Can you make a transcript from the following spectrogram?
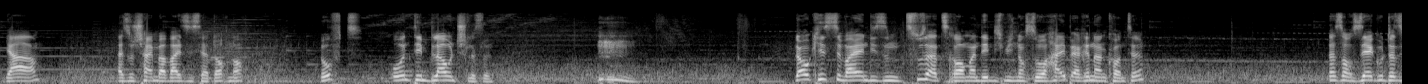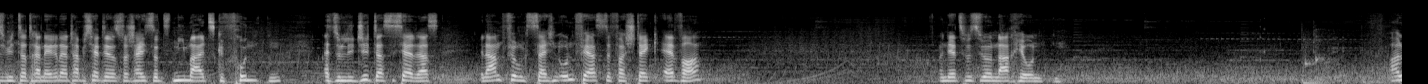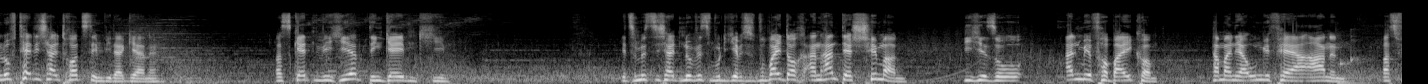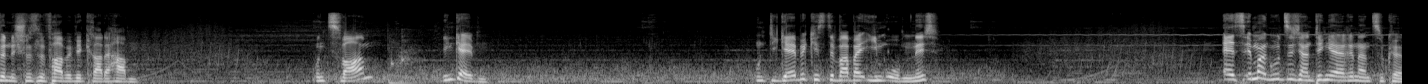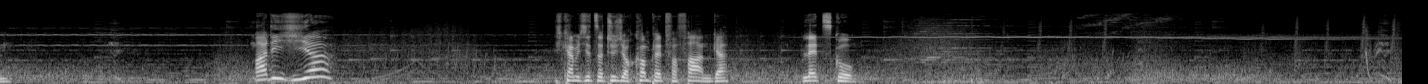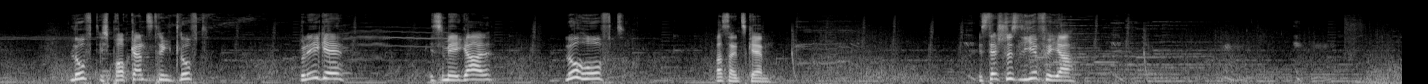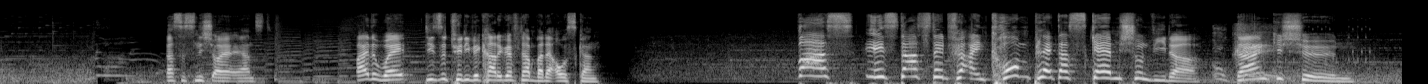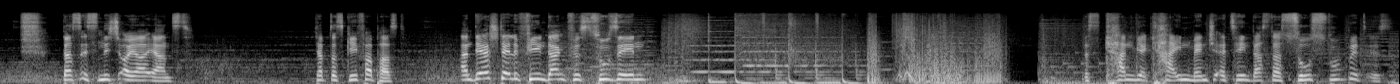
Ja. Also scheinbar weiß ich es ja doch noch. Luft und den blauen Schlüssel. Blaue Kiste war ja in diesem Zusatzraum, an den ich mich noch so halb erinnern konnte. Das ist auch sehr gut, dass ich mich daran erinnert habe. Ich hätte das wahrscheinlich sonst niemals gefunden. Also legit, das ist ja das, in Anführungszeichen, unfairste Versteck ever. Und jetzt müssen wir nach hier unten. Aber ah, Luft hätte ich halt trotzdem wieder gerne. Was getten wir hier? Den gelben Key. Jetzt müsste ich halt nur wissen, wo die gelbe ist. Wobei doch, anhand der Schimmern, die hier so an mir vorbeikommen, kann man ja ungefähr erahnen, was für eine Schlüsselfarbe wir gerade haben. Und zwar den gelben. Und die gelbe Kiste war bei ihm oben, nicht? Es ist immer gut, sich an Dinge erinnern zu können. War die hier? Ich kann mich jetzt natürlich auch komplett verfahren, gell? Let's go. Luft. Ich brauche ganz dringend Luft. Kollege. Ist mir egal. Luft. Was ein Scam. Ist der Schlüssel hierfür? Ja. Das ist nicht euer Ernst. By the way, diese Tür, die wir gerade geöffnet haben, war der Ausgang. Was ist das denn für ein kompletter Scam schon wieder? Okay. Dankeschön. Das ist nicht euer Ernst. Ich habe das G verpasst. An der Stelle vielen Dank fürs Zusehen. Das kann mir kein Mensch erzählen, dass das so stupid ist.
